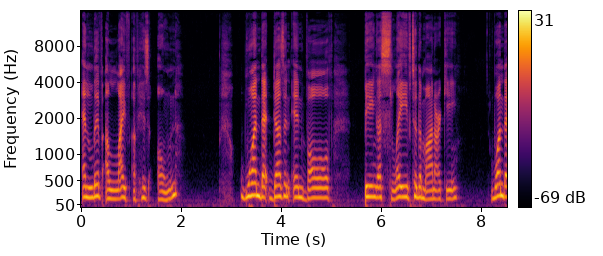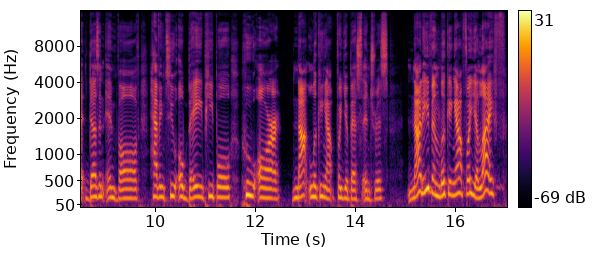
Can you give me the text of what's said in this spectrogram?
and live a life of his own, one that doesn't involve being a slave to the monarchy, one that doesn't involve having to obey people who are not looking out for your best interests, not even looking out for your life,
